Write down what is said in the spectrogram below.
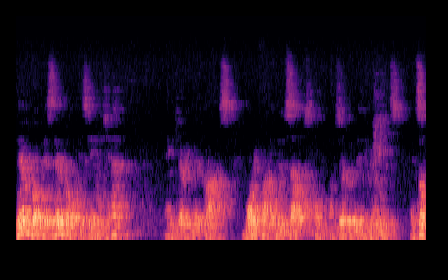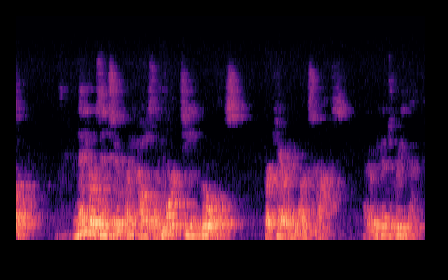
their focus, their goal is getting to heaven and carrying their cross mortifying themselves, observing the commandments, and so forth. And then he goes into what he calls the 14 rules for carrying one's cross. And it would be good to read them.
